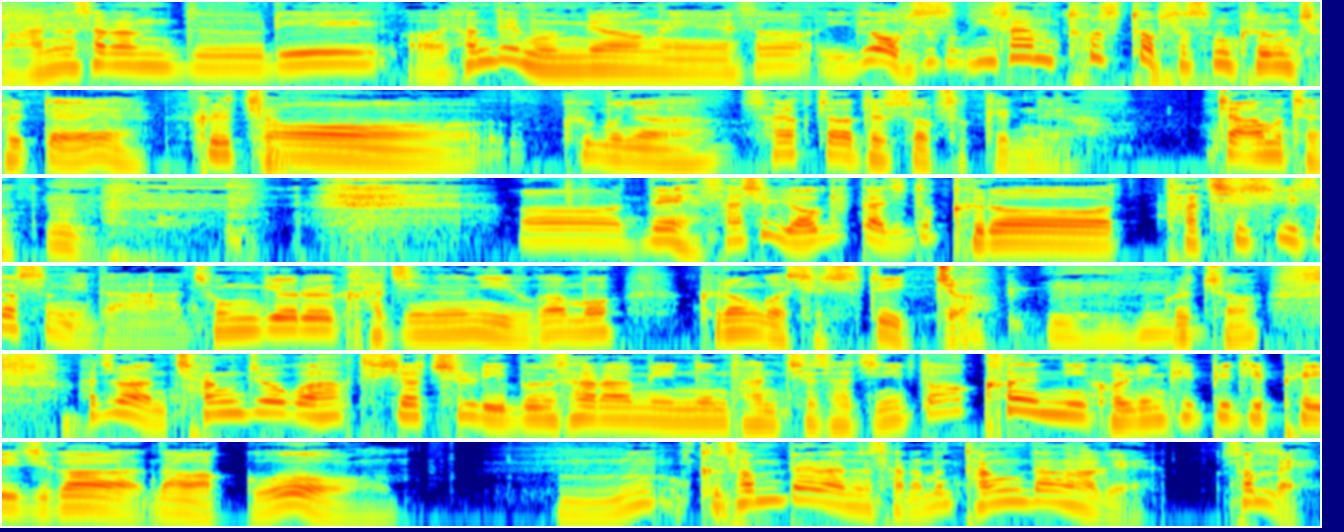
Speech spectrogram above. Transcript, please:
많은 사람들이 어, 현대 문명에서 이게 없었 이 사람 토스트 없었으면 그러면 절대 그렇죠. 어 그 뭐냐 사역자가 될 수 없었겠네요 자 아무튼 음. 어, 네, 사실 여기까지도 그렇다 칠 수 있었습니다. 종교를 가지는 이유가 뭐 그런 것일 수도 있죠. 음. 그렇죠. 하지만 창조과학 티셔츠를 입은 사람이 있는 단체 사진이 떡하니 걸린 PPT 페이지가 나왔고, 음, 그 선배라는 사람은 당당하게, 선배.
